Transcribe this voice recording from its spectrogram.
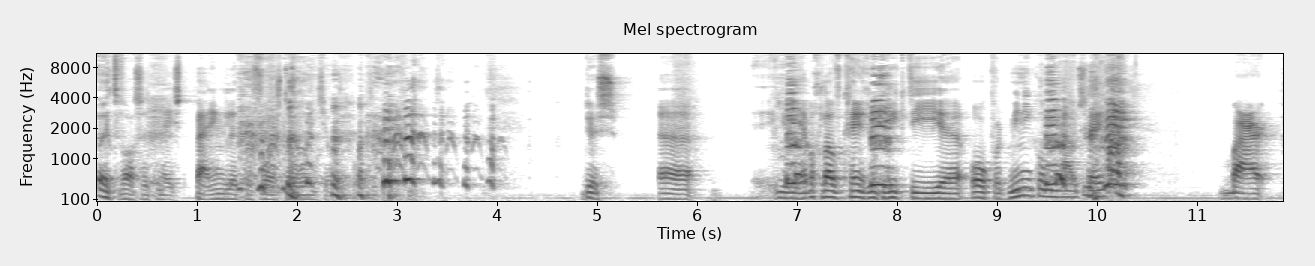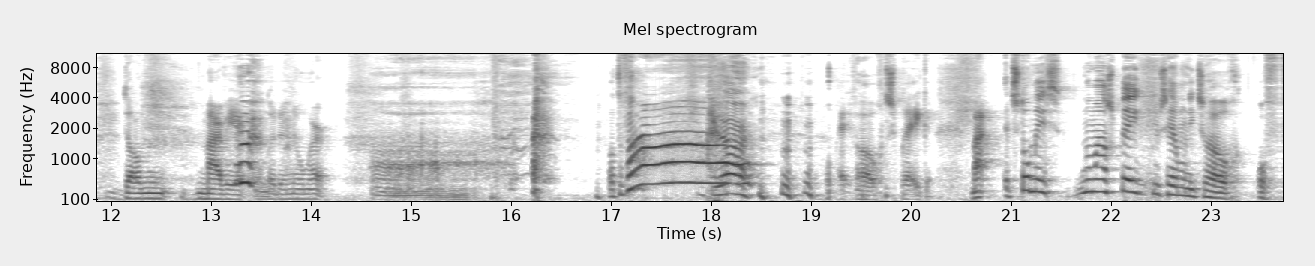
het was het meest pijnlijke voorstelrondje wat ik ooit. Dus, eh, jullie hebben geloof ik geen rubriek die awkward mini coming outs heet. Maar dan maar weer onder de noemer. Ah. Wat de fuck? Ja. Om even hoog te spreken. Maar het stomme is, normaal spreek ik dus helemaal niet zo hoog. Of,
